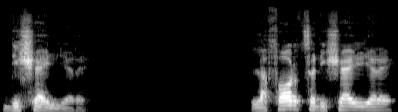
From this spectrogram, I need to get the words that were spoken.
di scegliere, la forza di scegliere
